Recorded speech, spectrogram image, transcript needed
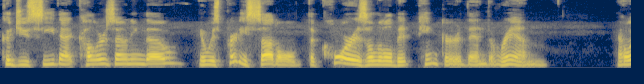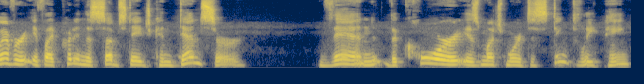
Could you see that color zoning though? It was pretty subtle. The core is a little bit pinker than the rim. However, if I put in the substage condenser, then the core is much more distinctly pink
